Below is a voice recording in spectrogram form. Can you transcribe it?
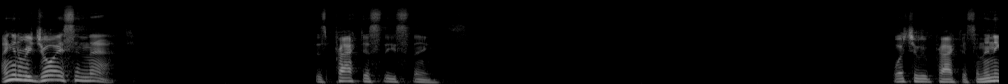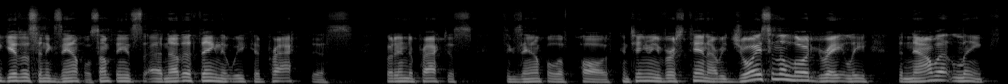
I'm going to rejoice in that. Says, practice these things. What should we practice? And then he gives us an example, something, it's another thing that we could practice, put into practice. This example of Paul. Continuing verse 10, I rejoice in the Lord greatly that now at length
